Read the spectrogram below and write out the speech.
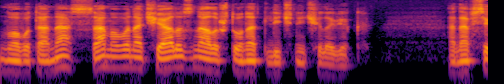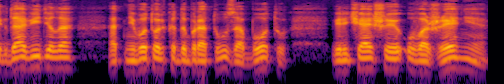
Но вот она с самого начала знала, что он отличный человек. Она всегда видела от него только доброту, заботу, величайшее уважение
